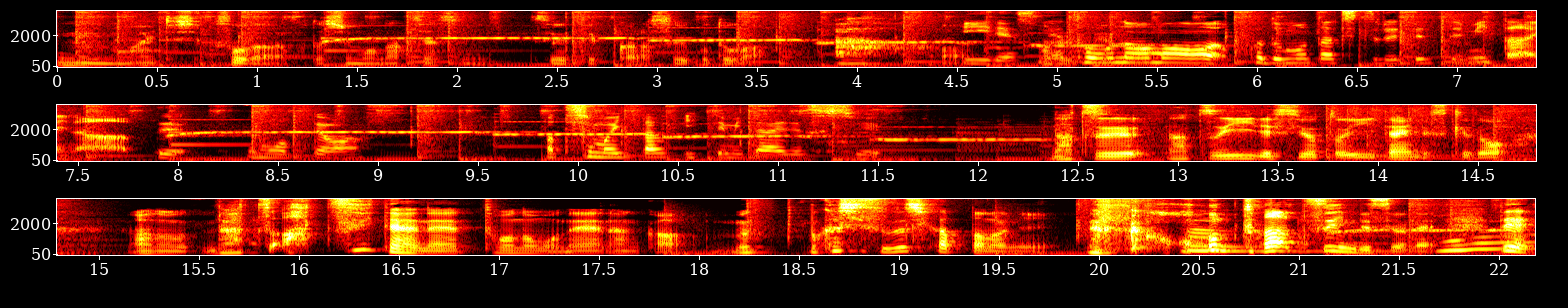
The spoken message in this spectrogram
うん、毎年、そうだな、今年も夏休み連れてくからそういうことが。ああいいですね。遠野も子供たち連れてってみたいなって思ってます。私も行った行ってみたいですし夏、夏いいですよと言いたいんですけど、あの、夏暑いんだよね、遠野もね。なんか、む、昔涼しかったのに、なんかほんと暑いんですよね。で、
